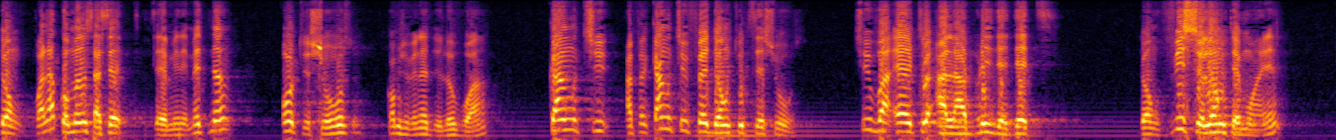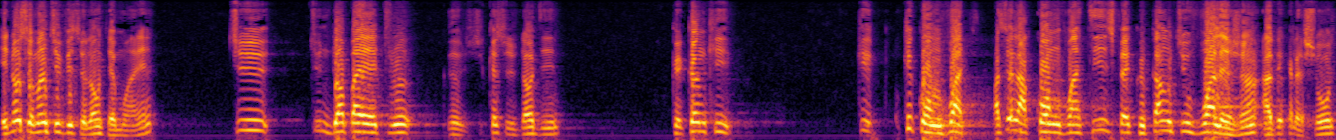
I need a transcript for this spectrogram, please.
Donc, voilà comment ça s'est terminé. Maintenant, autre chose, comme je venais de le voir, quand tu, fais donc toutes ces choses, tu vas être à l'abri des dettes. Donc, vis selon tes moyens. Et non seulement tu vis selon tes moyens, tu, tu ne dois pas être, euh, qu'est-ce que je dois dire, quelqu'un qui, qui, qui convoite. Parce que la convoitise fait que quand tu vois les gens avec les choses,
